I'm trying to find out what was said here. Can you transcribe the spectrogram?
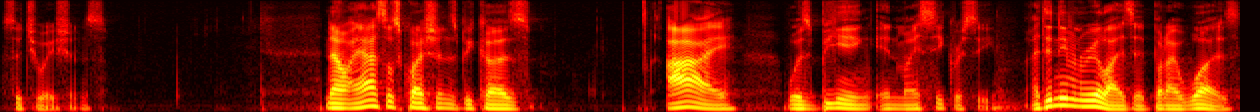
situations? Now, I ask those questions because I was being in my secrecy. I didn't even realize it, but I was.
